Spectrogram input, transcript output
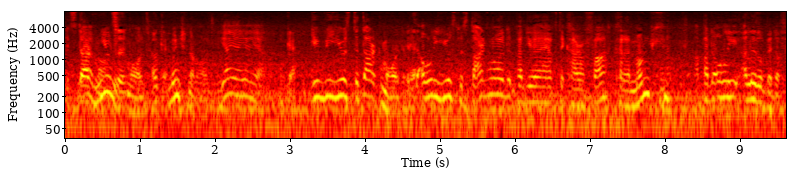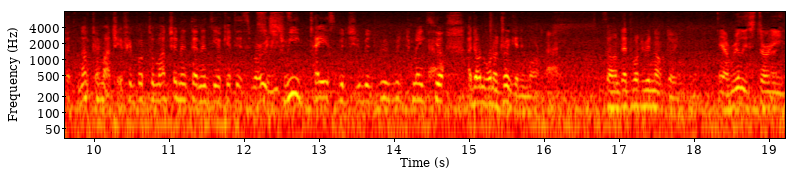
It's dark yeah, malt, Munich so- malt. okay. Münchner malt. Yeah, yeah, yeah, yeah. Okay. We use the dark malt. It's Yeah. only used with dark malt, but you have the Carafa, Caramunch, but only a little bit of it, not too Mm-hmm. Much. If you put too much in it, then it, you get this very Sweet. sweet, taste, which which, which makes Yeah. you, I don't want to drink anymore. Alright. So that's what we're not doing. Yeah, really sturdy,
